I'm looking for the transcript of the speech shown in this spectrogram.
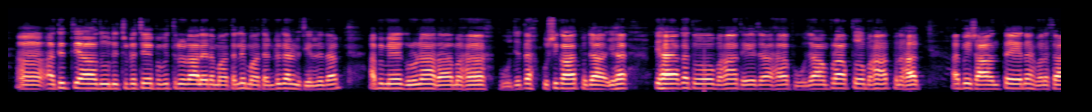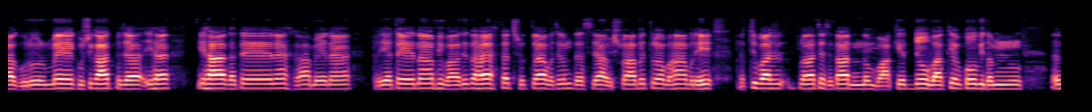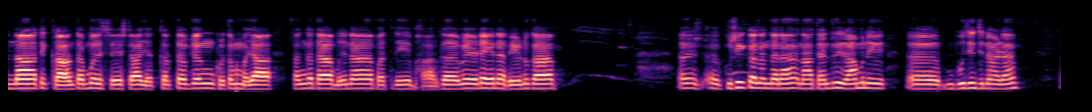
ఆ, అతిథ్యాదులిచ్చుటచే పవిత్రురాలైన మా తల్లి మా తండ్రి గారిని చేరినదా? అపి మే గురుణా రామ పూజిత కుషికాత్మజ ఇహ ఇహ గతో మహాతేజ పూజాం ప్రాప్తో మహాత్మనః అపి శాంతేన మనసా గురుర్మే కుషికాత్మజ ఇహ ఇహ గతేన రామేణ ప్రియతేనాభివాదితः తచ్చుత్వా వచనం తస్య విశ్వామిత్రో మహామునిः ప్రత్యువాచ శతానందం వాక్యజ్ఞో వాక్యకోవిదం నాతిక్రాంతం మునిశ్రేష్ట యత్కర్తవ్యం కృతం మయా సంగత మునినా పత్ని భార్గవేణేన రేణుకా కుషికానందన నా తండ్రి రాముని ఆ, పూజించినాడా ఆ,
